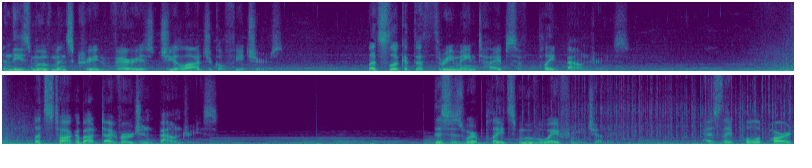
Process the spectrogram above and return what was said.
and these movements create various geological features. Let's look at the three main types of plate boundaries. Let's talk about divergent boundaries. This is where plates move away from each other. As they pull apart,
